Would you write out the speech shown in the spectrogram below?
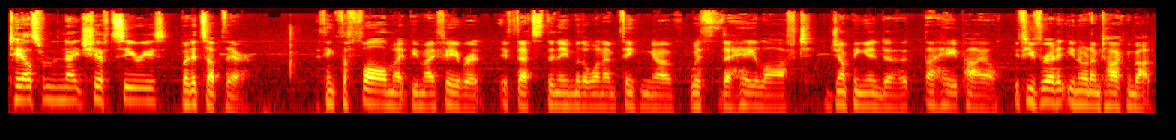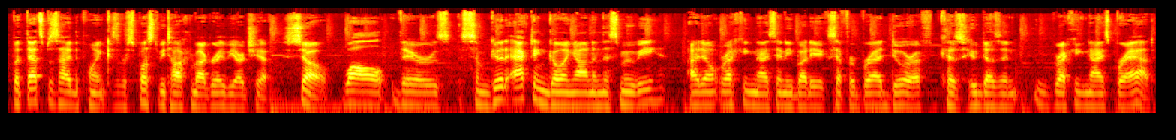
Tales from the Night Shift series, but it's up there. I think The Fall might be my favorite, if that's the name of the one I'm thinking of, with the hay loft jumping into a hay pile. If you've read it, you know what I'm talking about. But that's beside the point because we're supposed to be talking about Graveyard Shift. So, while there's some good acting going on in this movie, I don't recognize anybody except for Brad Dourif, because who doesn't recognize Brad?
